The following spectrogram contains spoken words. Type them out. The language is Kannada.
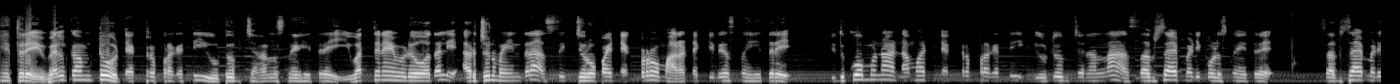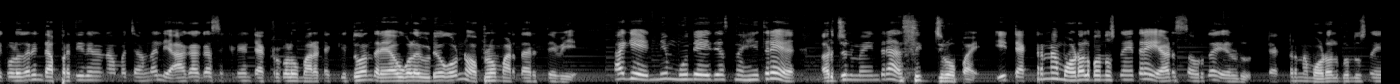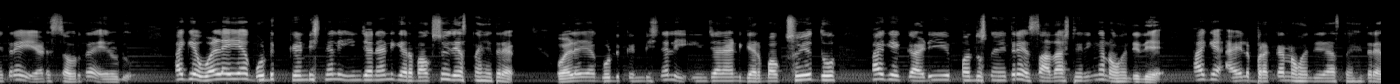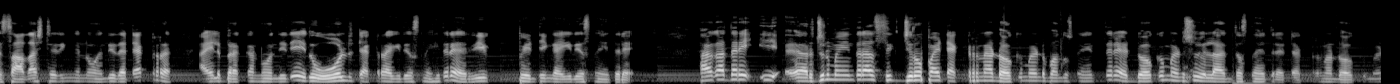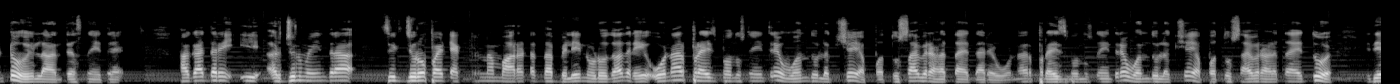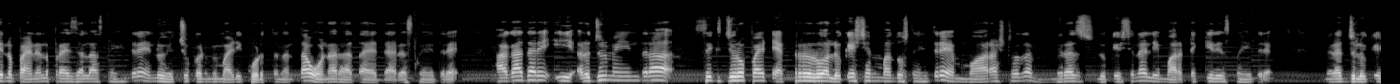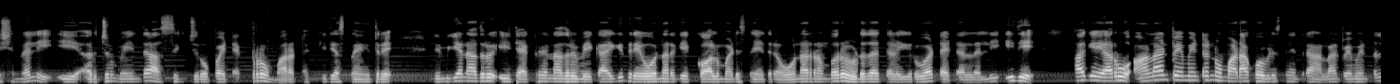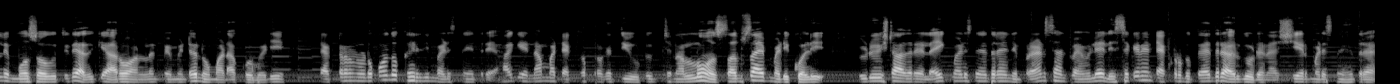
ಸ್ನೇಹಿತರೆ welcome to tractor Pragati YouTube channel ಸ್ನೇಹಿತರೆ. ಇವತ್ತಿನ ವಿಡಿಯೋದಲ್ಲಿ Arjun Mahindra six zero five tractor ಮಾರಾಟಕ್ಕಿದೆ ಸ್ನೇಹಿತರೆ. ಇದಕ್ಕೂ ಮುನ್ನ ನಮ್ಮ ಟ್ರ್ಯಾಕ್ಟರ್ ಪ್ರಗತಿ ಯೂಟ್ಯೂಬ್ ಚಾನಲ್ನ ಸಬ್ಸ್ಕ್ರೈಬ್ ಮಾಡಿಕೊಳ್ಳಿ ಸ್ನೇಹಿತರೆ. ಸಬ್ಸ್ಕ್ರೈಬ್ ಮಾಡಿಕೊಳ್ಳೋದರಿಂದ ಪ್ರತಿದಿನ ನಮ್ಮ ಚಾನಲಲ್ಲಿ ಆಗಾಗ ಸೆಕೆಂಡ್ ಹ್ಯಾಂಡ್ ಟ್ರ್ಯಾಕ್ಟರ್ಗಳು ಮಾರಾಟಕ್ಕಿದ್ದು. ಅಂದರೆ ಅವುಗಳ ವಿಡಿಯೋಗಳನ್ನು ಅಪ್ಲೋಡ್ ಮಾಡ್ತಾ ಇರ್ತೇವೆ. ಹಾಗೆ ನಿಮ್ಮ ಮುಂದೆ ಇದೆ ಸ್ನೇಹಿತರೆ Arjun Mahindra six zero five. ಈ ನ ಮಾಡೆಲ್ ಬಂದು ಸ್ನೇಹಿತರೆ ಎರಡ್ ಸಾವಿರದ ಎರಡು. ಟ್ರ್ಯಾಕ್ಟರ್ನ ಮಾಡೆಲ್ ಬಂದು ಸ್ನೇಹಿತರೆ ಎರಡ್ ಸಾವಿರದ ಎರಡು. ಹಾಗೆ ಒಳ್ಳೆಯ ಗುಡ್ ಕಂಡೀಷನ್ ಅಲ್ಲಿ ಇಂಜನ್ ಅಂಡ್ ಗೇರ್ ಬಾಕ್ಸ್ ಇದೆ ಸ್ನೇಹಿತರೆ. ಒಳ್ಳೆಯ ಗುಡ್ ಕಂಡೀಷನ್ ಅಲ್ಲಿ ಇಂಜನ್ ಅಂಡ್ ಗೇರ್ ಬಾಕ್ಸ್ ಇದ್ದು, ಹಾಗೆ ಗಾಡಿ ಬಂದು ಸ್ನೇಹಿತರೆ ಸಾದಾ ಸ್ಟೀರಿಂಗ್ ಅನ್ನು ಹೊಂದಿದೆ. ಹಾಗೆ ಆಯಿಲ್ ಬ್ರಕ್ ಅನ್ನು ಹೊಂದಿದೆ ಸ್ನೇಹಿತರೆ. ಸಾದಾ ಸ್ಟೀರಿಂಗ್ ಅನ್ನು ಹೊಂದಿದ ಟ್ರ್ಯಾಕ್ಟರ್ ಆಯಿಲ್ ಬ್ರಕ್ ಅನ್ನು ಹೊಂದಿದೆ. ಇದು ಓಲ್ಡ್ ಟ್ರ್ಯಾಕ್ಟರ್ ಆಗಿದೆ ಸ್ನೇಹಿತರೆ. ರೀ ಪೇಂಟಿಂಗ್ ಆಗಿದೆ ಸ್ನೇಹಿತರೆ. ಹಾಗಾದರೆ ಈ Arjun Mahindra six zero five ಟ್ಯಾಕ್ಟರ್ನ document ಬಂದು ಸ್ನೇಹಿತರೆ, ಡಾಕ್ಯುಮೆಂಟ್ಸು ಇಲ್ಲ ಅಂತ ಸ್ನೇಹಿತರೆ, ಟ್ಯಾಕ್ಟರ್ನ ಡಾಕ್ಯುಮೆಂಟು ಇಲ್ಲ ಅಂತ ಸ್ನೇಹಿತರೆ. ಹಾಗಾದರೆ ಈ Arjun Mahindra six zero five ಟ್ರ್ಯಾಕ್ಟರ್ನ ಮಾರಾಟದ ಬೆಲೆ ನೋಡೋದಾದ್ರೆ ಓನರ್ ಪ್ರೈಸ್ ಬಂದು ಸ್ನೇಹಿತರೆ ಒಂದು ಲಕ್ಷ ಎಪ್ಪತ್ತು ಸಾವಿರ ಹೇಳ್ತಾ ಇದ್ದಾರೆ. ಓನರ್ ಪ್ರೈಸ್ ಬಂದು ಸ್ನೇಹಿತರೆ ಒಂದು ಲಕ್ಷ ಎಪ್ಪತ್ತು ಸಾವಿರ ಅಳತಾ ಇದ್ದು, ಇದೇನು ಫೈನಲ್ ಪ್ರೈಸ್ ಅಲ್ಲ ಸ್ನೇಹಿತರೆ, ಇನ್ನೂ ಹೆಚ್ಚು ಕಡಿಮೆ ಮಾಡಿ ಕೊಡ್ತಾನಂತ ಓನರ್ ಹೇಳ್ತಾ ಇದ್ದಾರೆ ಸ್ನೇಹಿತರೆ. ಹಾಗಾದರೆ ಈ Arjun Mahindra six zero five tractor ಇರುವ ಲೊಕೇಶನ್ ಬಂದು ಸ್ನೇಹಿತರೆ, ಮಹಾರಾಷ್ಟ್ರದ ಮಿರಜ್ ಲೊಕೇಶನ್ ಅಲ್ಲಿ ಮಾರಾಟಕ್ಕಿದೆ ಸ್ನೇಹಿತರೆ. ಮಿರಜ್ ಲೊಕೇಶನ್ ಅಲ್ಲಿ ಈ Arjun Mahindra six zero five tractor ಮಾರಾಟಕ್ಕಿದೆ ಸ್ನೇಹಿತರೆ? ನಿಮ್ಗೇನಾದ್ರೂ ಈ ಟ್ರ್ಯಾಕ್ಟರ್ ಏನಾದರೂ ಬೇಕಾಗಿದ್ರೆ ಓನರ್ಗೆ ಕಾಲ್ ಮಾಡಿ ಸ್ನೇಹಿತರೆ. ಓನರ್ ನಂಬರು ಹುಡುದ ತೆಳಗಿರುವ ಟೈಟಲ್ ಅಲ್ಲಿ ಇದೆ. ಹಾಗೆ ಯಾರು ಆನ್ಲೈನ್ ಪೇಮೆಂಟ್ ಅನ್ನು ಮಾಡಕ್ ಹೋಗ್ಬೇಡಿ ಸ್ನೇಹಿತರೆ. ಆನ್ಲೈನ್ ಪೇಮೆಂಟ್ ಅಲ್ಲಿ ಮೋಸ ಹೋಗುತ್ತಿದೆ. ಅದಕ್ಕೆ ಯಾರು ಆನ್ಲೈನ್ ಪೇಮೆಂಟ್ ಅನ್ನು ಮಾಡಕ್ ಹೋಗಬೇಡಿ. ಟ್ರ್ಯಾಕ್ಟರ್ ನೋಡ್ಕೊಂಡು ಖರೀದಿ ಮಾಡಿ ಸ್ನೇಹಿತರೆ. ಹಾಗೆ ನಮ್ಮ ಟ್ರ್ಯಾಕ್ಟರ್ ಪ್ರಗತಿ ಯೂಟ್ಯೂಬ್ ಚಾನಲ್ನು ಸಬ್ಸ್ಕ್ರೈಬ್ ಮಾಡಿಕೊಳ್ಳಿ. ವಿಡಿಯೋ ಇಷ್ಟ ಆದರೆ ಲೈಕ್ ಮಾಡಿ ಸ್ನೇಹಿತರೆ. ನಿಮ್ಮ ಫ್ರೆಂಡ್ಸ್ ಆ್ಯಂಡ್ ಫ್ಯಾಮಿಲಿಯಲ್ಲಿ ಸೆಕೆಂಡ್ ಹ್ಯಾಂಡ್ ಟ್ರ್ಯಾಕ್ಟರ್ ಹುಡುಕ್ತಾ ಇದ್ದರೆ ಅವ್ರಿಗೆ ವಿಡಿಯೋನ ಶೇರ್ ಮಾಡಿ ಸ್ನೇಹಿತರೆ.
